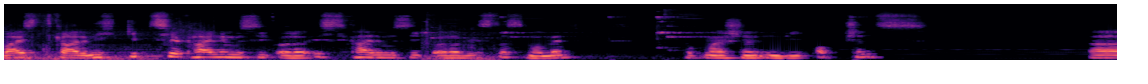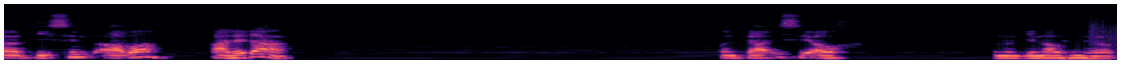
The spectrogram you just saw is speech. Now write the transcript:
weiß gerade nicht, gibt es hier keine Musik oder ist keine Musik oder wie ist das? Moment. Ich guck mal schnell in die Options. Äh, die sind aber alle da. Und da ist sie auch, wenn man genau hinhört.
